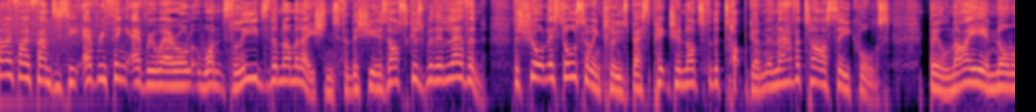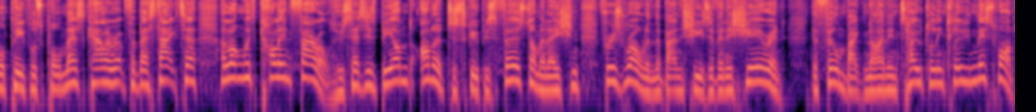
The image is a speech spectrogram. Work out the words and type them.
Sci fi fantasy Everything Everywhere All at Once leads the nominations for this year's Oscars with 11. The shortlist also includes Best Picture nods for the Top Gun and Avatar sequels. Bill Nighy and Normal People's Paul Mescal are up for Best Actor, along with Colin Farrell, who says he's beyond honoured to scoop his first nomination for his role in The Banshees of Inisherin. The film bagged nine in total, including this one.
